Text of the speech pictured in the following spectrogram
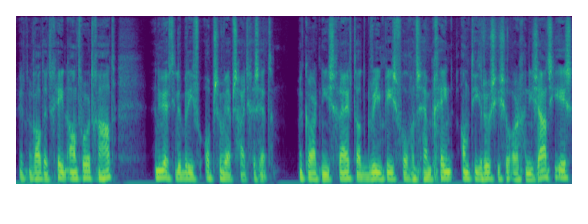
heeft nog altijd geen antwoord gehad. En nu heeft hij de brief op zijn website gezet. McCartney schrijft dat Greenpeace volgens hem geen anti-Russische organisatie is...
